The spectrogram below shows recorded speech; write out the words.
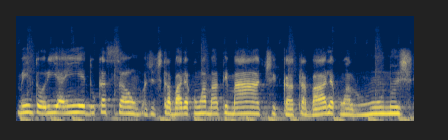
mentoria em educação. A gente trabalha com a matemática, trabalha com alunos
